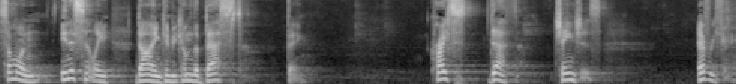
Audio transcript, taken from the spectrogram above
someone innocently dying, can become the best thing. Christ's death changes everything.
